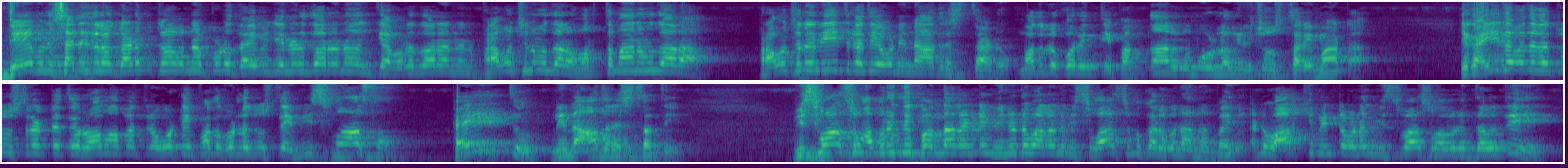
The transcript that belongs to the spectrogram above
దేవుని సన్నిధిలో గడుపుతూ ఉన్నప్పుడు దైవజనుడి ద్వారాను ఇంకెవరి ద్వారా నేను ప్రవచనము ద్వారా వర్తమానము ద్వారా ప్రవచన రీతిగా దేవుడిని ఆదరిస్తాడు. మొదటి కొరింతి పద్నాలుగు మూడులో మీరు చూస్తారు ఈ మాట. ఇక ఐదవదిగా చూసినట్టయితే రోమాపత్రి ఒకటి పదకొండు చూస్తే విశ్వాసం ఫెయిత్ నిన్ను ఆదరిస్తుంది. విశ్వాసం అభివృద్ధి పొందాలంటే వినుట వలన విశ్వాసం కలుగునాను బైబిల్ అంటే వాక్యం వింట ఉండగా విశ్వాసం అభివృద్ధి అవుద్ది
